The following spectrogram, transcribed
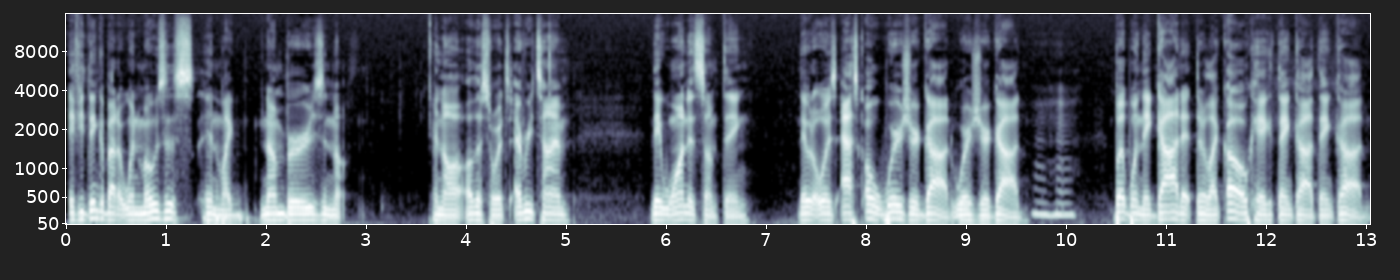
if you think about it, when Moses and like Numbers and and all other sorts, every time they wanted something, they would always ask, "Oh, where's your God? Where's your God?" Mm-hmm. But when they got it, they're like, "Oh, okay, thank God, thank God."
